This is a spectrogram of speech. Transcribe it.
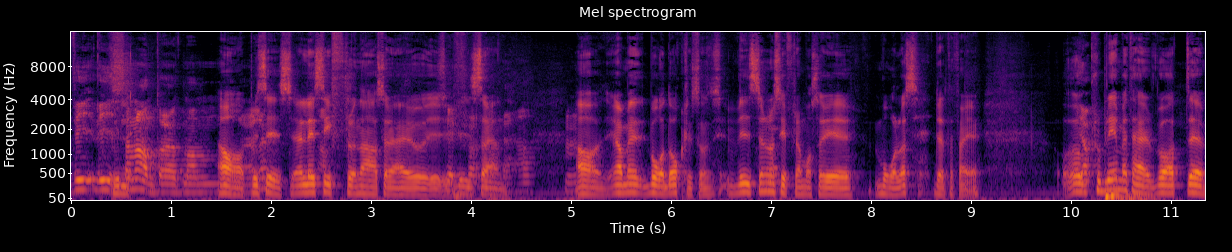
Vi, visarna antar jag att man... Ja, eller? precis. Eller siffrorna sådär. Och visaren. okej, ja. Mm. Ja, ja, men både och liksom. Visaren och siffrorna måste ju målas i detta färger. Och Ja. problemet här var att eh,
